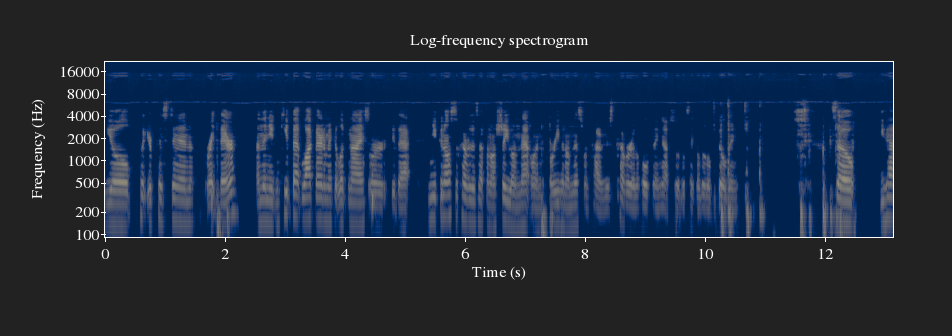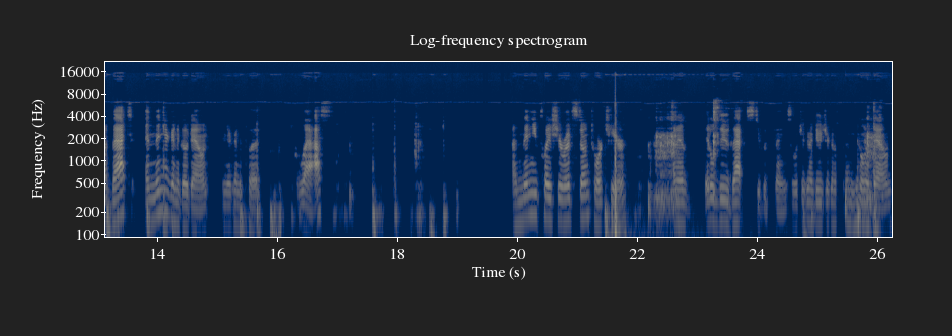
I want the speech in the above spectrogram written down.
you'll put your piston right there, and then you can keep that block there to make it look nice, or do that. And you can also cover this up, and I'll show you on that one, or even on this one, how to just cover the whole thing up so it looks like a little building. So, you have that, and then you're going to go down, and you're going to put glass, and then you place your redstone torch here, and it, it'll do that stupid thing. So what you're going to do is you're going to put a melon down,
